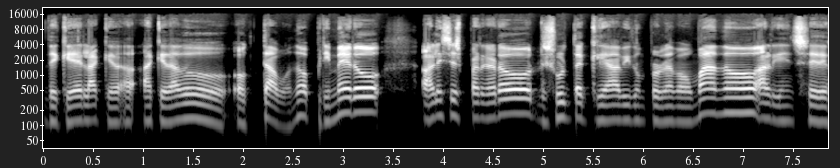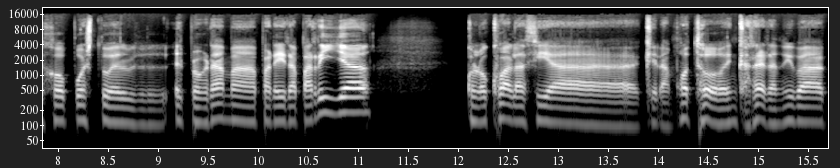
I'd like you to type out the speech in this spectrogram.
de que él ha, quedado octavo, ¿no? Primero, Alex Espargaró, resulta que ha habido un problema humano, alguien se dejó puesto el, el programa para ir a parrilla, con lo cual hacía que la moto en carrera no iba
